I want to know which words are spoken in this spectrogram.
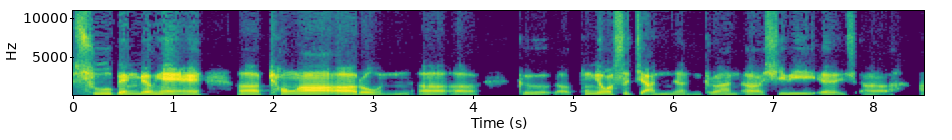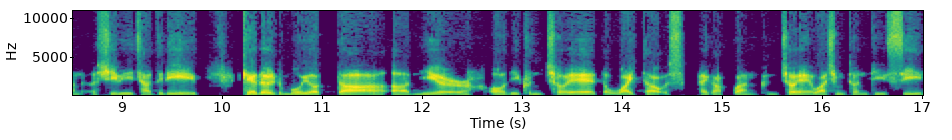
수백 명의 어, 평화로운 어, 어, 그 어, 폭력을 쓰지 않는 그러한 어, 시위 에, 어, 한- 시위자들이 gathered 모였다 어, near 어디 근처에 the White House 백악관 근처에 워싱턴 D.C.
